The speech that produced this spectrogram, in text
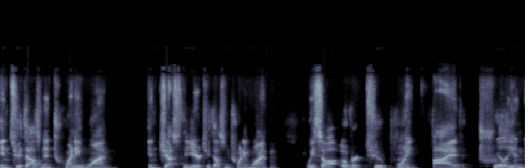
In 2021, in just the year 2021, we saw over $2.5 trillion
